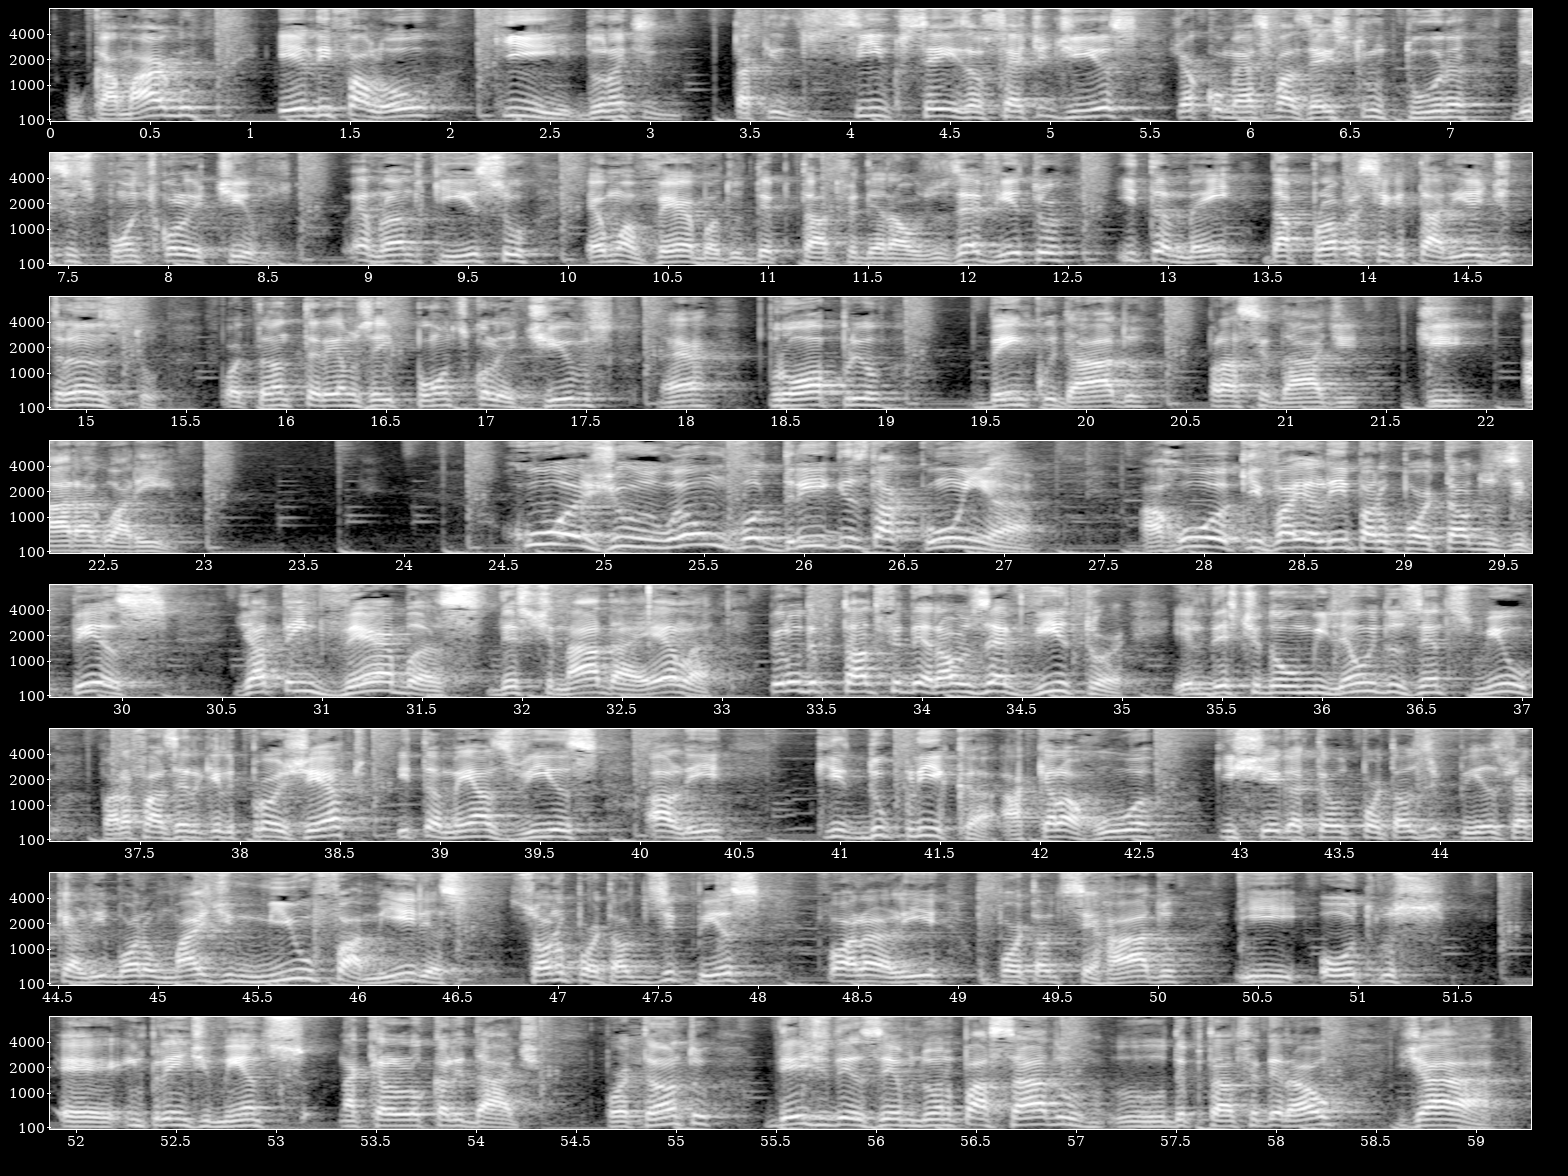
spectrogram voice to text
o Camargo, ele falou que durante daqui 5, 6 ou 7 dias já começa a fazer a estrutura desses pontos coletivos. Lembrando que isso é uma verba do deputado federal José Vitor e também da própria Secretaria de Trânsito. Portanto, teremos aí pontos coletivos, né, próprio, bem cuidado para a cidade de Araguari. Rua João Rodrigues da Cunha, a rua que vai ali para o portal dos IPs, já tem verbas destinadas a ela pelo deputado federal Zé Vitor. Ele destinou 1 milhão e 200 mil para fazer aquele projeto e também as vias ali que duplica aquela rua que chega até o Portal dos IPs, já que ali moram mais de mil famílias só no Portal dos IPs, fora ali o Portal de Cerrado e outros é, empreendimentos naquela localidade. Portanto, desde dezembro do ano passado, o deputado federal já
